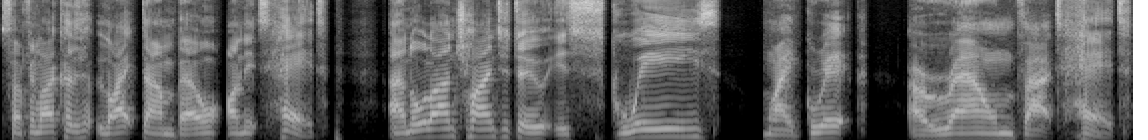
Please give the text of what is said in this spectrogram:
something like a light dumbbell on its head. And all I'm trying to do is squeeze my grip around that head.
